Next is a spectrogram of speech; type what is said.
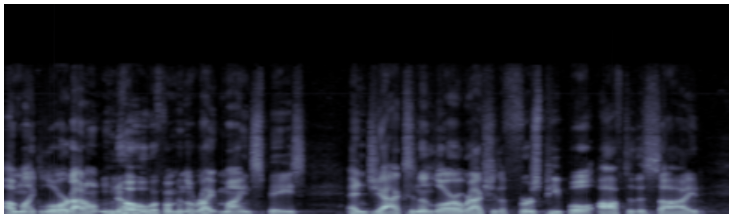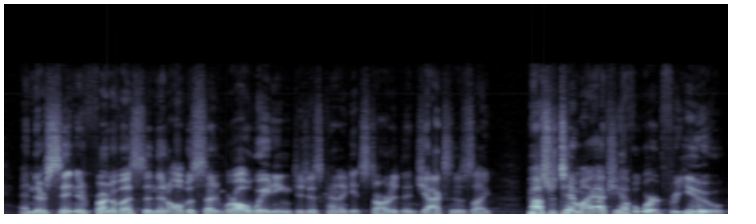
I'm like, Lord, I don't know if I'm in the right mind space. And Jackson and Laura were actually the first people off to the side, and they're sitting in front of us. And then all of a sudden, we're all waiting to just kind of get started. And Jackson is like, Pastor Tim, I actually have a word for you.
